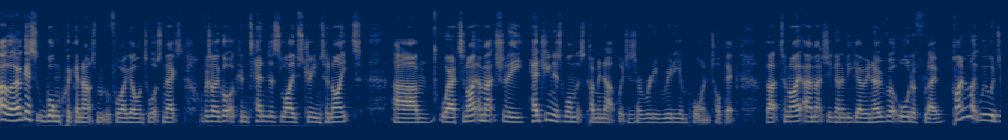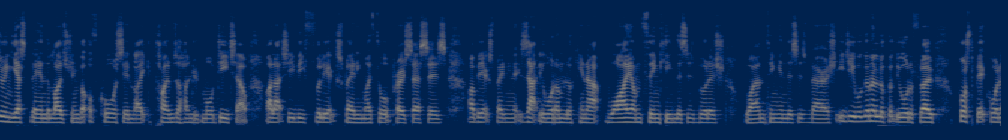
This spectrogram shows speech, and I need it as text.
oh, I guess one quick announcement before I go on to what's next. Obviously, I got a contenders live stream tonight, um, where tonight I'm actually hedging is one that's coming up, which is a really, really important topic. But tonight I'm actually going to be going over order flow, kind of like we were doing yesterday in the live stream, but of course in like times 100 more detail. I'll actually be fully explaining my thought processes. I'll be explaining exactly what I'm looking at, why I'm thinking this is bullish, why I'm thinking this is bearish. E.g., we're going to look at the order flow across Bitcoin,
